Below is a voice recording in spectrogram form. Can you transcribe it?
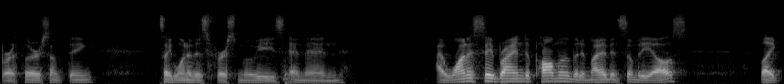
Bertha or something. It's like one of his first movies. And then I want to say Brian De Palma, but it might have been somebody else. Like,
